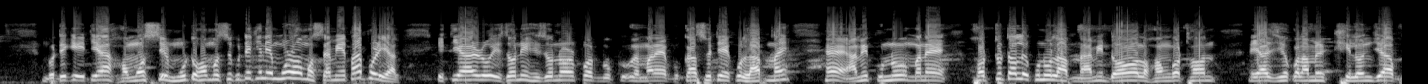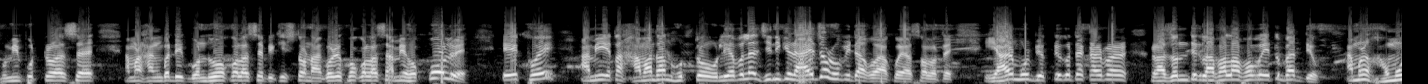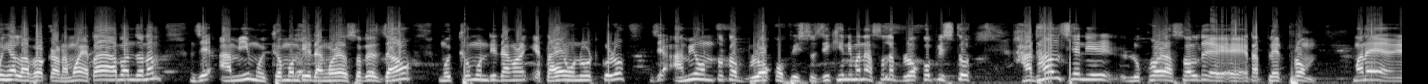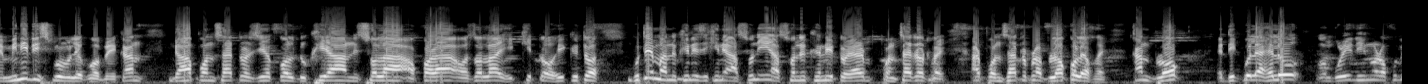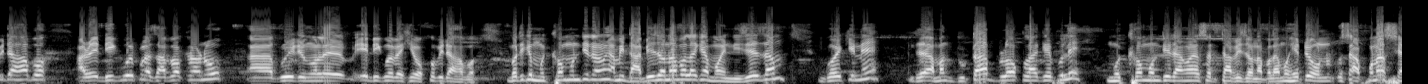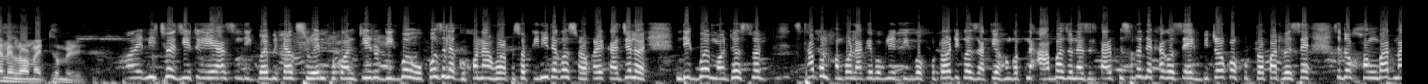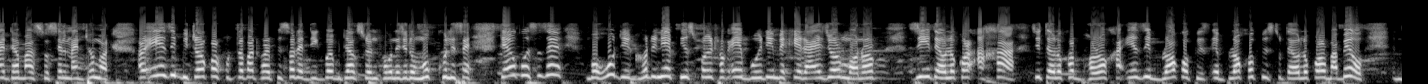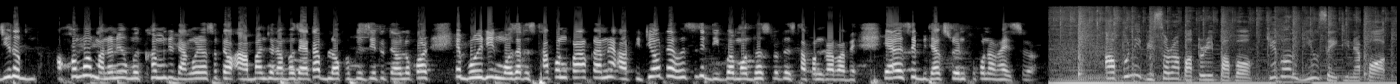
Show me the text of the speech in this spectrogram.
গতিকে এতিয়া সমষ্টিৰ মোৰতো সমষ্টি গোটেইখিনি মোৰ সমষ্টি আমি এটা পৰিয়াল। এতিয়া আৰু ইজনে সিজনৰ ওপৰত মানে বোকা ছটি একো লাভ নাই। হে আমি কোনো মানে শত্ৰুতালৈ কোনো লাভ নাই। আমি দল সংগঠন ইয়াৰ যিসকল আমাৰ খিলঞ্জীয়া ভূমিপুত্ৰ আছে আমাৰ সাংবাদিক বন্ধুসকল আছে বিশিষ্ট নাগৰিকসকল আছে আমি সকলোৱে এক হৈ আমি এটা সমাধান সূত্ৰ উলিয়াবলৈ যি নেকি ৰাইজৰ সুবিধা হোৱাকৈ আচলতে ইয়াৰ মোৰ ব্যক্তিগত কাৰোবাৰ ৰাজনৈতিক লাভালাভ হ'ব এইটো বাদ দিয়ক। আমাৰ সমূহীয়া লাভৰ কাৰণে মই এটাই আহ্বান জনাম যে আমি মুখ্যমন্ত্ৰী ডাঙৰীয়াৰ ওচৰতে যাওঁ মুখ্যমন্ত্ৰী ডাঙৰীয়াক এটাই অনুৰোধ কৰোঁ যে আমি অন্তত ব্লক অফিচটো যিখিনি মানে আচলতে ব্লক অফিচটো সাধাৰণ শ্ৰেণীৰ লোকৰ আচলতে এটা প্লেটফৰ্ম মানে মিনি দিছপুৰ বুলি ক'ব পাৰি। কাৰণ গাঁও পঞ্চায়তৰ যিসকল দুখীয়া নিচলা অকৰা অজলা শিক্ষিত অশিক্ষিত গোটেই মানুহখিনি যিখিনি আঁচনি এই আঁচনিখিনি তৈয়াৰ পঞ্চায়তত হয় আৰু পঞ্চায়তৰ পৰা ব্লকলৈ হয়। কাৰণ ব্লক ডিগবৈলৈ আহিলেও বুঢ়ীদিহিঙৰ অসুবিধা হ'ব আৰু এই ডিগবৈৰ পৰা যাবৰ কাৰণেও বুঢ়ীদিঙলৈ এই ডিগবৈবাসীৰ অসুবিধা হ'ব। গতিকে মুখ্যমন্ত্ৰী ডাঙৰীয়াক আমি দাবী জনাব লাগে মই নিজে যাম গৈ কিনে যে আমাক দুটা ব্লক লাগে বুলি মুখ্যমন্ত্ৰী ওচৰত দাবী জনাব লাগে। মই সেইটোৱে অনুৰোধ কৰিছোঁ আপোনাৰ চেনেলৰ মাধ্যমেৰে। নিশ্চয় যিহেতু এয়া আছিল ডিগবৈ বিধায়ক সুৰেণ ফুকন। যিহেতু ডিগবৈ উপজিলা ঘোষণা হোৱাৰ পিছত তিনিটাকৈ চৰকাৰী কাৰ্যালয় ডিগবৈ মধ্যস্থলত স্থাপন হ'ব লাগিব বুলি ডিগবৈ সোতৰটিকৈ জাতীয় সংগঠনে আহ্বান জনাইছিল। তাৰ পিছতে দেখা গৈছে এক বিতৰ্কৰ সূত্ৰপাত হৈছে যিটো সংবাদ মাধ্যম বা ছ'চিয়েল মাধ্যমত। আৰু এই যি বিতৰ্কৰ সূত্ৰপাত হোৱাৰ পিছতে ডিগবৈ বিধায়ক সুৰেণ ফুকনে যিটো মুখ খুলিছে তেওঁ কৈছে যে বহু দীৰ্ঘদিনীয়া পিছ পৰি থকা এই বুৰিডিংবাসী ৰাইজৰ মনৰ যি তেওঁলোকৰ আশা যি তেওঁলোকৰ ভৰসা এই যি ব্লক অফিচ এই ব্লক অফিচটো তেওঁলোকৰ বাবেও যিহেতু অসমৰ মাননীয় মুখ্যমন্ত্ৰী ডাঙৰীয়া ওচৰত তেওঁ আহ্বান জনাব যে এটা ব্লক অফিচ যিহেতু তেওঁলোকৰ এই বুৰিডিং মৌজাত স্থাপন কৰাৰ কাৰণে আৰু তৃতীয়তে হৈছে যে ডিগবৈ মধ্যস্থলতে স্থাপন কৰাৰ বাবে। এয়া হৈছে বিধায়ক সুৰেণ ফুকনৰ ভাষ্য। আপুনি বিচৰা বাতৰি পাব কেৱল নিউজ এইটিন এপত।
